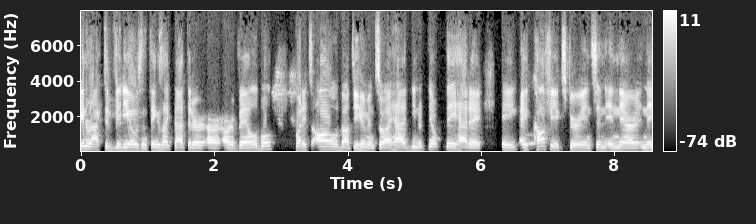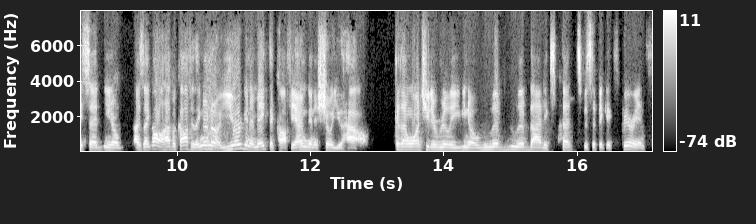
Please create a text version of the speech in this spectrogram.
interactive videos and things like that that are, are, are available but it's all about the human. So i had you know, you know they had a, a, a coffee experience in, in there and they said you know i was like oh i'll have a coffee. Like no no you're going to make the coffee. I'm going to show you how because I want you to really, you know, live live that, ex- that specific experience.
